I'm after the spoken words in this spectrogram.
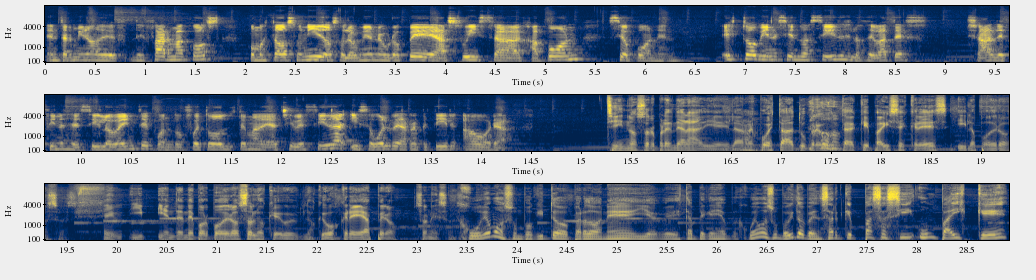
en términos de, fármacos, como Estados Unidos o la Unión Europea, Suiza, Japón, se oponen. Esto viene siendo así desde los debates ya de fines del siglo XX, cuando fue todo el tema de HIV-Sida, y se vuelve a repetir ahora. Sí, no sorprende a nadie. La respuesta a tu pregunta, ¿qué países crees? Y los poderosos. Eh, y, y entendé por poderosos los que, los que vos creas, pero son esos. Juguemos un poquito, perdón, eh, y esta pequeña, juguemos un poquito a pensar qué pasa si un país que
